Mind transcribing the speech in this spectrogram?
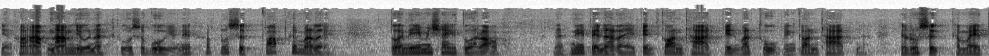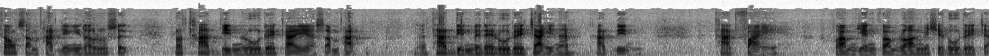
อย่างเขาอาบน้ำอยู่นะถูสบู่อยู่เนี่ยเขารู้สึกปั๊บขึ้นมาเลย ตัวนี้ไม่ใช่ตัวเรานะนี่เป็นอะไรเป็นก้อนธาตุเป็นวัตถุเป็นก้อนธาตุนะจะรู้สึกทำไมต้องสัมผัสอย่างนี้เรารู้สึก เพราะธาตุดินรู้ด้วยกายสัมผัสธาตุดินไม่ได้รู้ด้วยใจนะธาตุดินธาตุไฟความเย็นความร้อนไม่ใช่รู้ด้วยใจ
